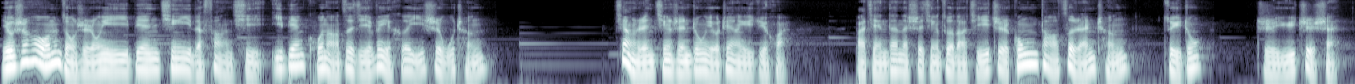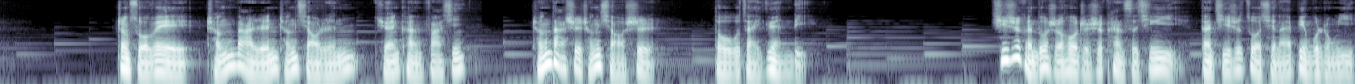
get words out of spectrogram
有时候我们总是容易一边轻易的放弃，一边苦恼自己为何一事无成。匠人精神中有这样一句话：把简单的事情做到极致，功到自然成，最终止于至善。正所谓成大人成小人全看发心，成大事成小事都在愿力。其实很多时候只是看似轻易，但其实做起来并不容易。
